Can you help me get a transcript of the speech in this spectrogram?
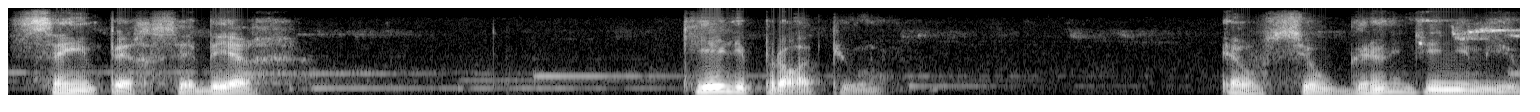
Sem perceber que ele próprio é o seu grande inimigo,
